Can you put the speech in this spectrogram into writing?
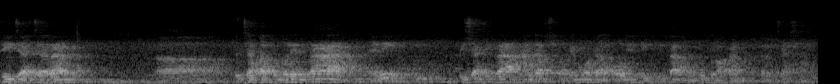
di jajaran e, pejabat pemerintah. Nah, ini bisa kita anggap sebagai modal politik kita untuk melakukan kerjasama.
